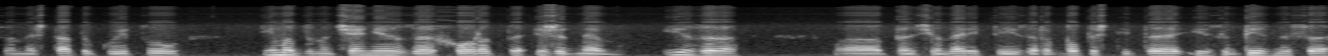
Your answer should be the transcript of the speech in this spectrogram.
са нещата, които имат значение за хората ежедневно. И за а, пенсионерите, и за работещите, и за бизнеса.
